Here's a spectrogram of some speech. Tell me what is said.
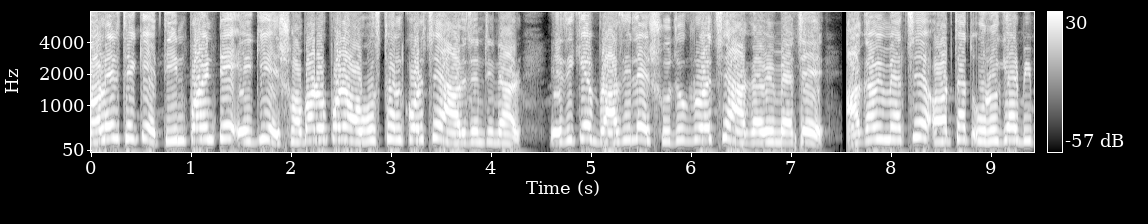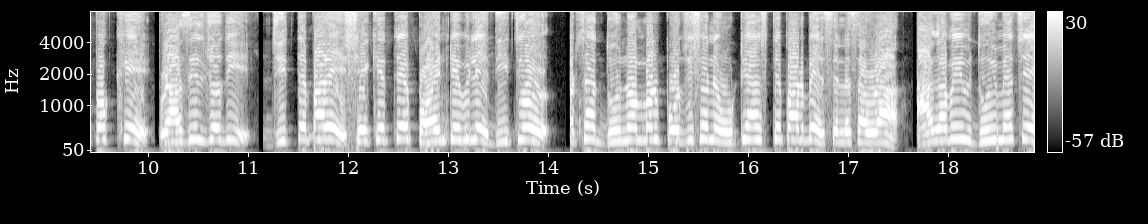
দলের থেকে তিন পয়েন্টে এগিয়ে সবার ওপরে অবস্থান করছে আর্জেন্টিনার। এদিকে ব্রাজিলের সুযোগ রয়েছে আগামী ম্যাচে। আগামী ম্যাচে অর্থাৎ উরুগিয়ার বিপক্ষে ব্রাজিল যদি জিততে পারে, সেক্ষেত্রে পয়েন্ট টেবিলে দ্বিতীয় অর্থাৎ দুই নম্বর পজিশনে উঠে আসতে পারবে সেলেসাউরা। আগামী দুই ম্যাচে,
